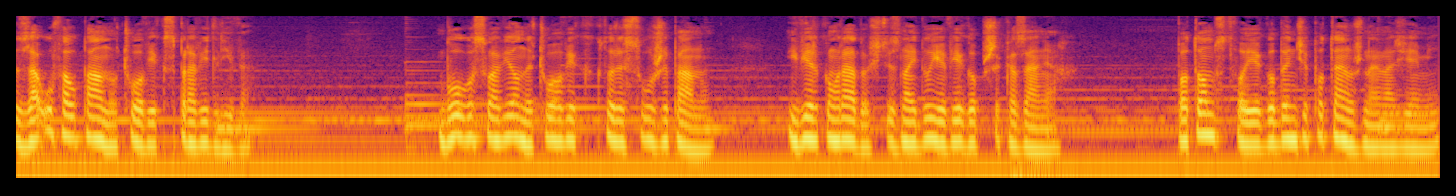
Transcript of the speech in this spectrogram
Zaufał Panu człowiek sprawiedliwy. Błogosławiony człowiek, który służy Panu i wielką radość znajduje w Jego przykazaniach. Potomstwo Jego będzie potężne na ziemi,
